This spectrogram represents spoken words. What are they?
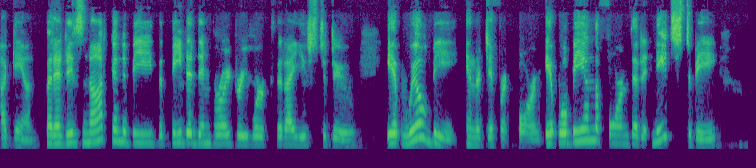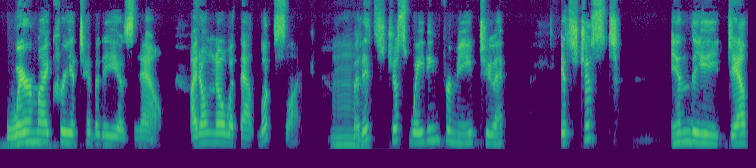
again, but it is not going to be the beaded embroidery work that I used to do. It will be in a different form. It will be in the form that it needs to be where my creativity is now. I don't know what that looks like, mm. but it's just waiting for me to. It's just in the death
